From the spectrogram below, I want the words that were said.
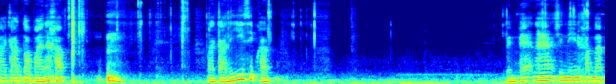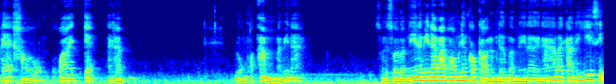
รายการต่อไปนะครับ รายการที่ยี่สิบครับ เป็นแพะนะฮะชิ้นนี้นะครับนะแพะเขาควายแกะนะครับหลวงพ่ออ่ำนะพี่นะสวยๆแบบนี้นะพี่นะมาพร้อมเลี่ยมเก่าๆเดิมๆแบบนี้เลยนะฮะรายการที่ยี่สิบ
